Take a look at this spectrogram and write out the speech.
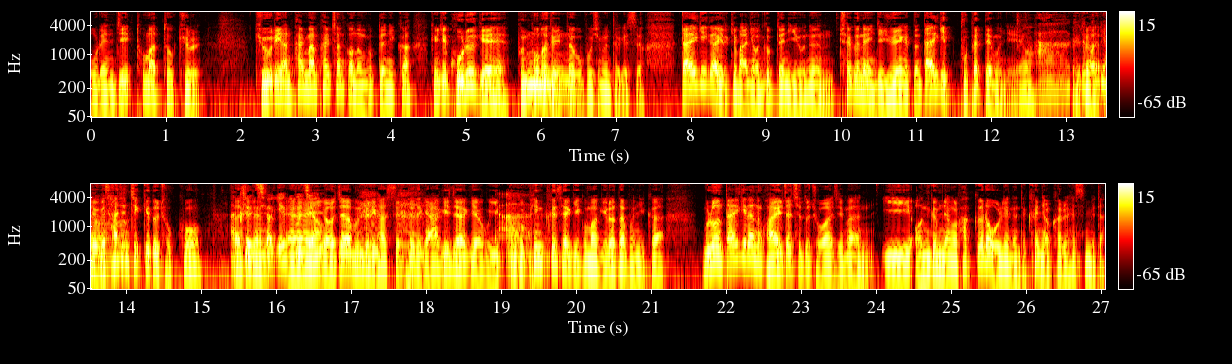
오렌지, 토마토, 귤. 귤이 한 8만 8천 건 언급되니까 굉장히 고르게 분포가 음. 돼 있다고 보시면 되겠어요. 딸기가 이렇게 많이 언급된 이유는 최근에 이제 유행했던 딸기 부페 때문이에요. 아, 그러니까 그렇군요. 여기 사진 찍기도 좋고 아, 사실은 그렇죠. 예쁘죠. 예, 여자분들이 갔을 때 되게 아기자기하고 이쁘고 아. 핑크색이고 막 이러다 보니까 물론 딸기라는 과일 자체도 좋아하지만 이 언급량을 확 끌어올리는데 큰 역할을 했습니다.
